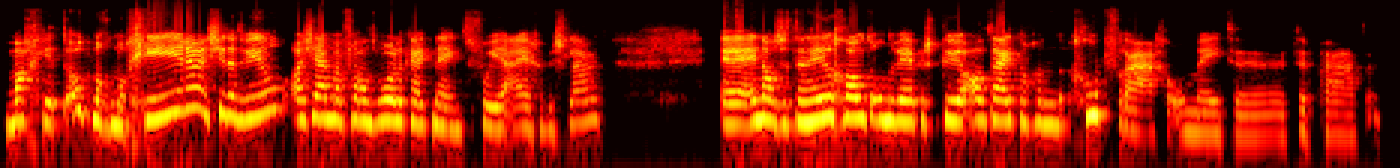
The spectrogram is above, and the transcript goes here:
Mag je het ook nog negeren als je dat wil, als jij maar verantwoordelijkheid neemt voor je eigen besluit. Eh, en als het een heel groot onderwerp is, kun je altijd nog een groep vragen om mee te, te praten.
